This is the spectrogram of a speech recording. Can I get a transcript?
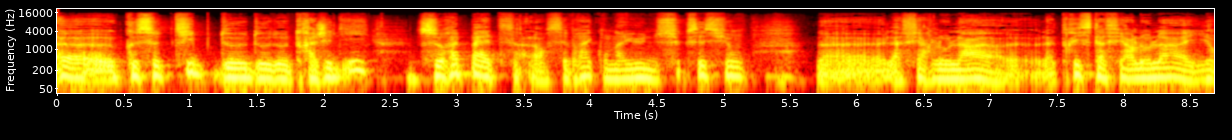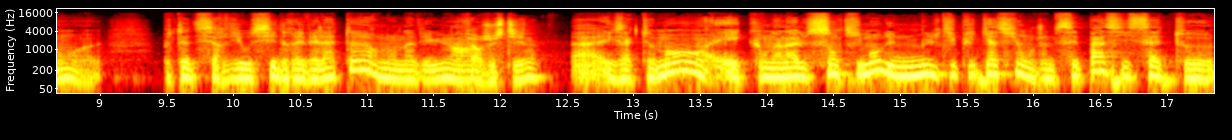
euh, que ce type de, de- de tragédie se répète. Alors c'est vrai qu'on a eu une succession, euh, l'affaire Lola, euh, la triste affaire Lola ayant euh, peut-être servi aussi de révélateur, mais on avait eu un... L'affaire Justine. Euh, exactement, et qu'on en a le sentiment d'une multiplication. Je ne sais pas si cette euh,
